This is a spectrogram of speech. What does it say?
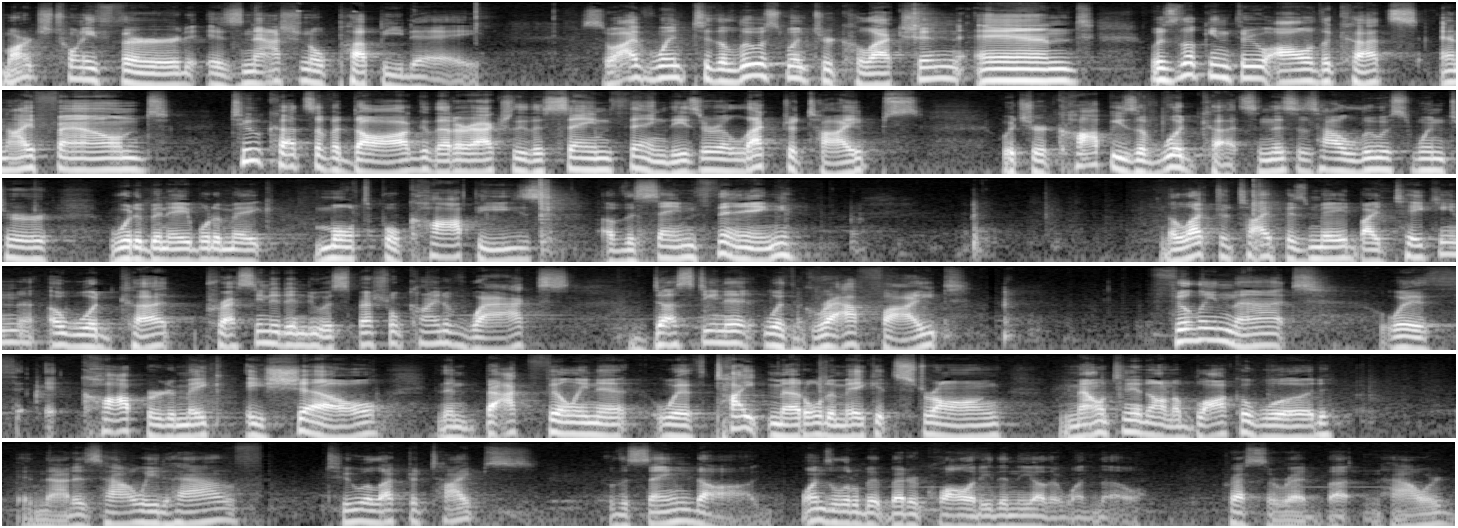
March 23rd is National Puppy Day. So I've went to the Lewis Winter collection and was looking through all of the cuts and I found two cuts of a dog that are actually the same thing. These are electrotypes, which are copies of woodcuts. And this is how Lewis Winter would have been able to make multiple copies of the same thing an electrotype is made by taking a woodcut, pressing it into a special kind of wax, dusting it with graphite, filling that with copper to make a shell, then backfilling it with type metal to make it strong, mounting it on a block of wood, and that is how we'd have two electrotypes of the same dog. One's a little bit better quality than the other one, though press the red button, Howard.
